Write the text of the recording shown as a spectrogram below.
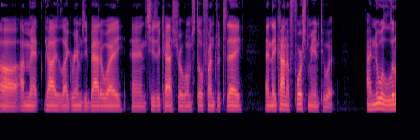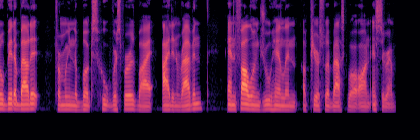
Uh, I met guys like Ramsey Badaway and Cesar Castro, who I'm still friends with today, and they kind of forced me into it. I knew a little bit about it from reading the books Hoop Whisperers by Idan Ravin and following Drew Hanlen of Pure Sweat Basketball on Instagram.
